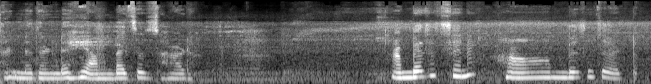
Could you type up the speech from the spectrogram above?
थंड थंड हे आंब्याचं झाड. आंब्याचंच आहे ना? हा आंब्याचंच वाटतं.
